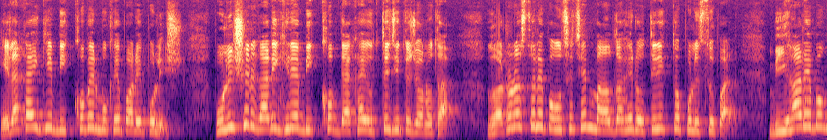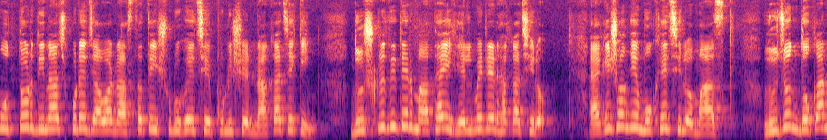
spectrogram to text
এলাকায় গিয়ে বিক্ষোভের মুখে পড়ে পুলিশ। পুলিশের গাড়ি ঘিরে বিক্ষোভ দেখায় উত্তেজিত জনতা। ঘটনাস্থলে পৌঁছেছেন মালদহের অতিরিক্ত পুলিশ সুপার। বিহার এবং উত্তর দিনাজপুরে যাওয়ার রাস্তাতেই শুরু হয়েছে পুলিশের নাকা চেকিং। দুষ্কৃতীদের মাথায় হেলমেটে ঢাকা ছিল। একই সঙ্গে মুখে ছিল মাস্ক। দুজন দোকান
